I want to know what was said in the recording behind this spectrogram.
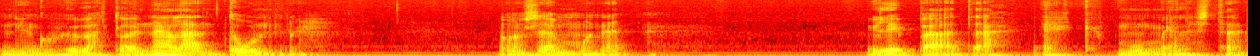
niin kuin hyvä, toi nälän tunne on semmoinen ylipäätään ehkä mun mielestä,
